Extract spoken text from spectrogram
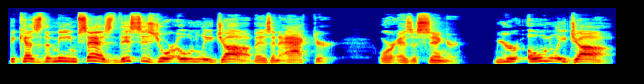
because the meme says this is your only job as an actor or as a singer. Your only job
